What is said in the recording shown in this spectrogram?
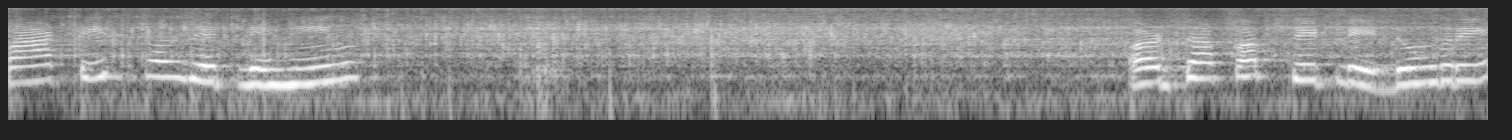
પાંચ ટીસ્પૂન જેટલી હિંગ. અડધા કપ જેટલી ડુંગળી.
